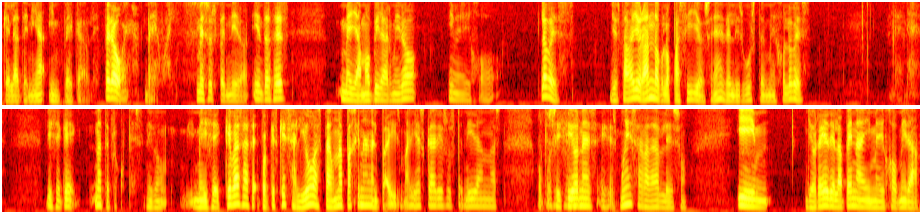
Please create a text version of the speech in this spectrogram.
que la tenía impecable. Pero bueno, da igual, me suspendieron. Y entonces me llamó Pilar Miró y me dijo, ¿lo ves? Yo estaba llorando por los pasillos ¿eh? del disgusto y me dijo, ¿lo ves? Dice que no te preocupes. Digo, y me dice, ¿qué vas a hacer? Porque es que salió hasta una página en el país, María Escario suspendida en unas oposiciones, es muy desagradable eso. Y lloré de la pena y me dijo, mira,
